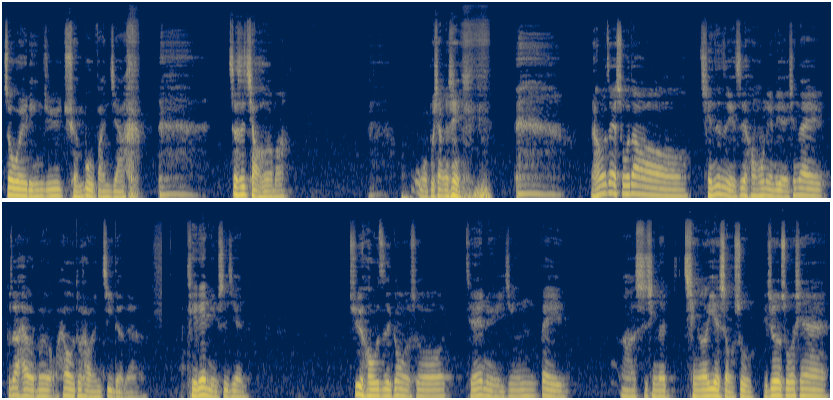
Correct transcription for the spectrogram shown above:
周围邻居全部搬家，这是巧合吗？我不相信。然后再说到前阵子也是轰轰烈烈，现在不知道还有没有还有多少人记得的铁链女事件。据猴子跟我说，铁链女已经被呃实行了前额叶手术，也就是说现在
